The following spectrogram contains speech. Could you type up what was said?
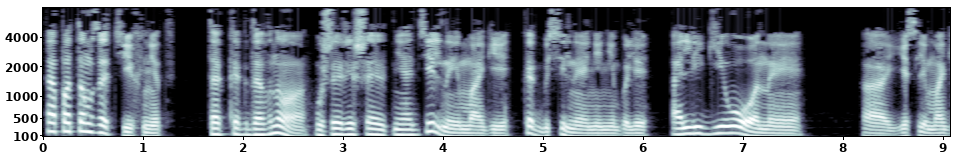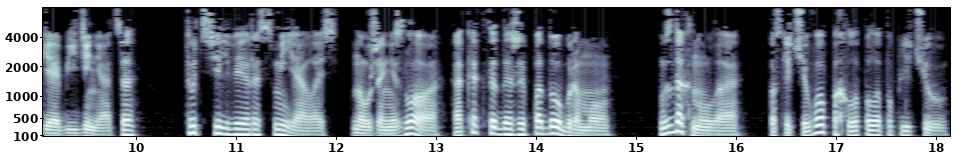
«А потом затихнет, так как давно уже решают не отдельные маги, как бы сильные они ни были, а легионы. А если маги объединятся? Тут Сильвия рассмеялась, но уже не зло, а как-то даже по-доброму. Вздохнула, после чего похлопала по плечу.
